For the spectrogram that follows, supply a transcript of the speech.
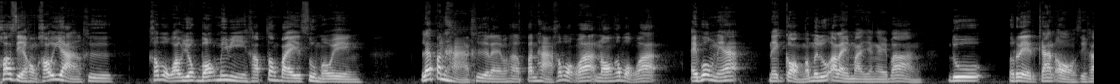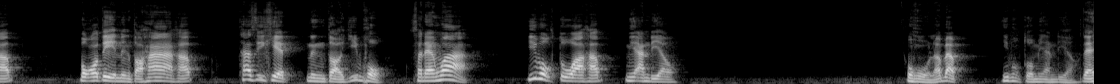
ข้อเสียของเขาอย่างคือเขาบอกว่ายกบล็อกไม่มีครับต้องไปสุ่มเอาเอง และปัญหาคืออะไรครับปัญหาเขาบอกว่าน้องเขาบอกว่าไอ้พวกเนี้ยในกล่องก็ไม่รู้อะไรมายังไงบ้าง ดูเรทการออกสิครับ ปกติหนึ่งต่อห้าครับ ถ้าซีเคดหนึ่งต่อยี่หกแสดงว่ายี่หกตัวครับ มีอันเดียว โอ้โห แล้วแบบยี่หกตัวมีอันเดียว แต่จ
